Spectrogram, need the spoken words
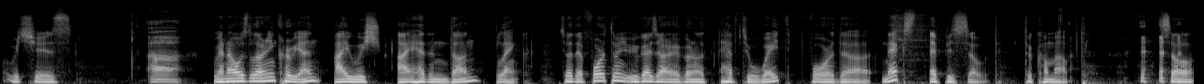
which is Uh, when I was learning Korean, I wish I hadn't done blank. So the fourth one, you guys are gonna have to wait for the next episode to come out. so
